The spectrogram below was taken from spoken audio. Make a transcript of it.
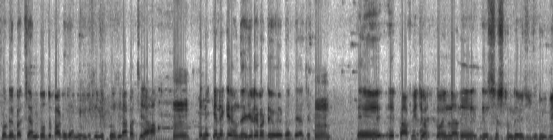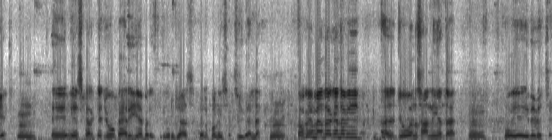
ਛੋਟੇ ਬੱਚਿਆਂ ਨੂੰ ਦੁੱਧ ਪਾ ਕੇ ਜਾਂਦੇ ਹੁੰਦੇ ਸੀ ਲਿਖਦੇ ਸੀ ਨਾ ਬੱਚੇ ਆਹ। ਇਹ ਨਿੱਕੇ ਨਿੱਕੇ ਹੁੰਦੇ ਜਿਹੜੇ ਵੱਡੇ ਹੋਏ ਫਿਰਦੇ ਅੱਜ। ਤੇ ਇਹ ਕਾਫੀ ਚਿਰ ਤੋਂ ਇਹਨਾਂ ਦੇ ਇਸ ਸਿਸਟਮ ਦੇ ਵਿੱਚ ਜੁੜੀ ਵੀ ਹੈ। ਤੇ ਇਸ ਕਰਕੇ ਜੋ ਕਹਿ ਰਹੀ ਹੈ ਬੜੀ ਗੁਰਜਾ ਬਿਲਕੁਲ ਹੀ ਸੱਚੀ ਗੱਲ ਹੈ। ਕਿਉਂਕਿ ਮੈਂ ਤਾਂ ਕਹਿੰਦਾ ਵੀ ਅ, ਜੋ ਇਨਸਾਨੀਅਤ ਹੈ ਉਹ ਇਹ ਇਹਦੇ ਵਿੱਚ ਹੈ।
